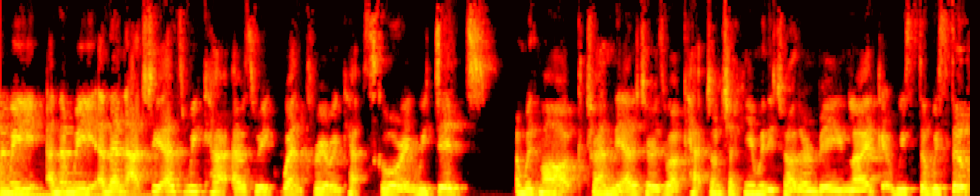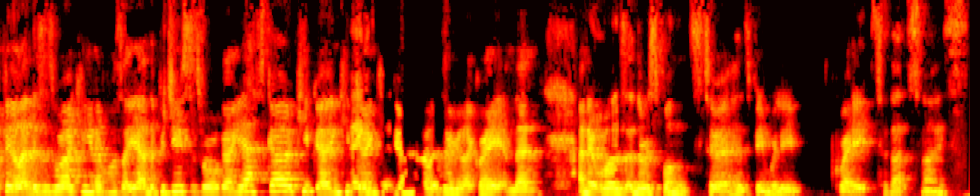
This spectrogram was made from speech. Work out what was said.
Then we and then we and then actually as we ca- as we went through and kept scoring we did and with Mark Trend, the editor as well, kept on checking in with each other and being like, we still we still feel like this is working, and everyone's like, yeah. And the producers were all going, yes, go, keep going, keep going, keep going. It's really like great, and then and it was, and the response to it has been really great, so that's nice.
